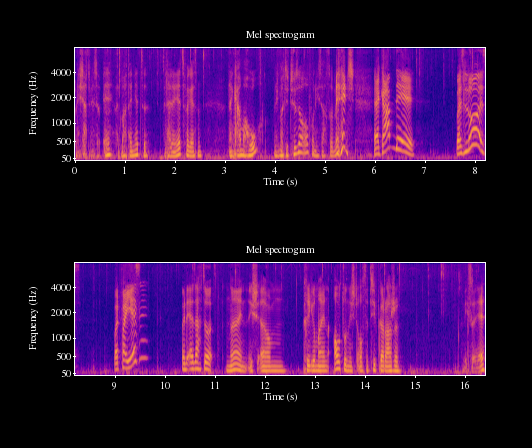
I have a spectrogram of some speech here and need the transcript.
und ich dachte mir so, äh, was macht er denn jetzt? Was hat er denn jetzt vergessen? Und dann kam er hoch und ich mach die Tür so auf und ich sag so, Mensch, Herr Carpendale, was ist los? Was vergessen? Und er sagt so, nein, ich ähm, kriege mein Auto nicht aus der Tiefgarage. Und ich so, hä?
